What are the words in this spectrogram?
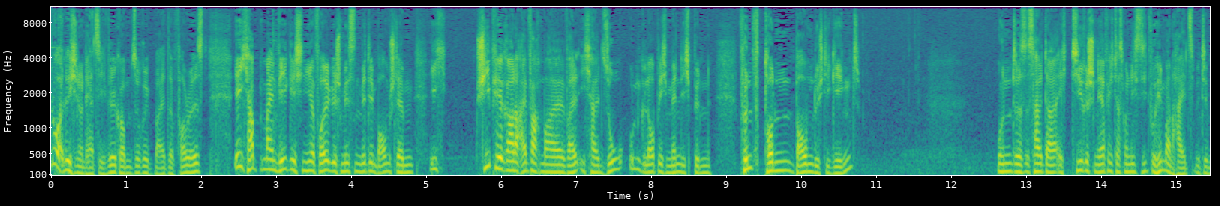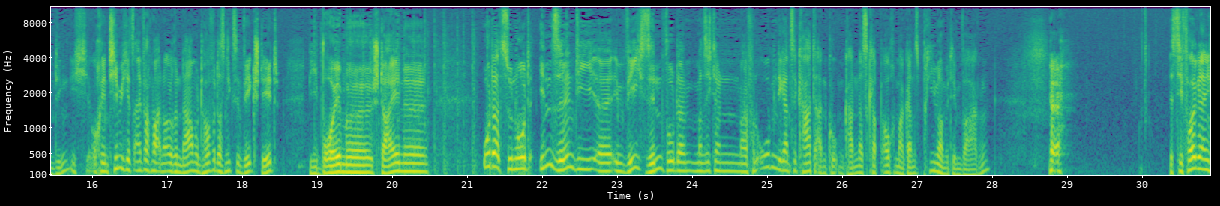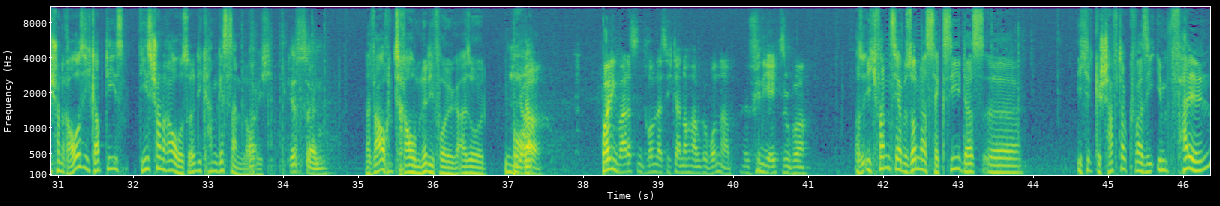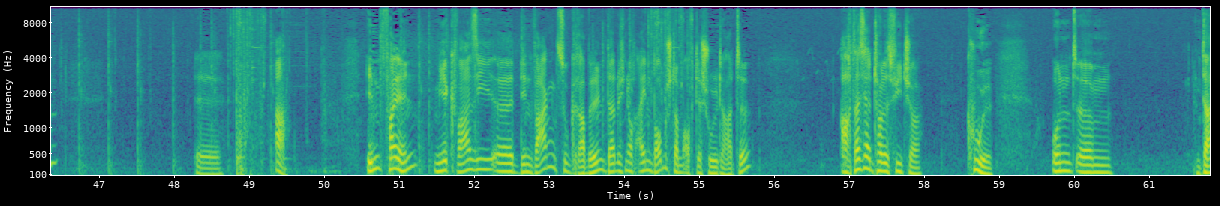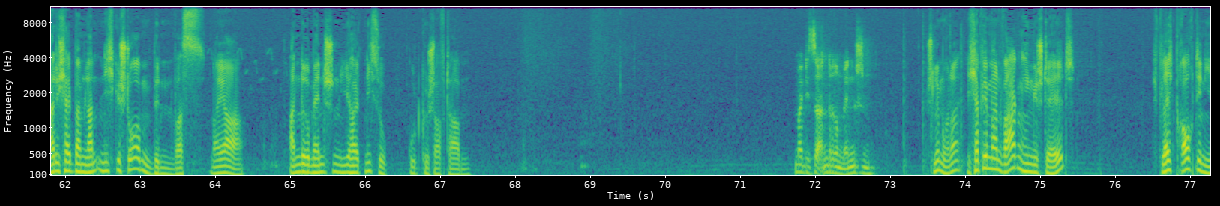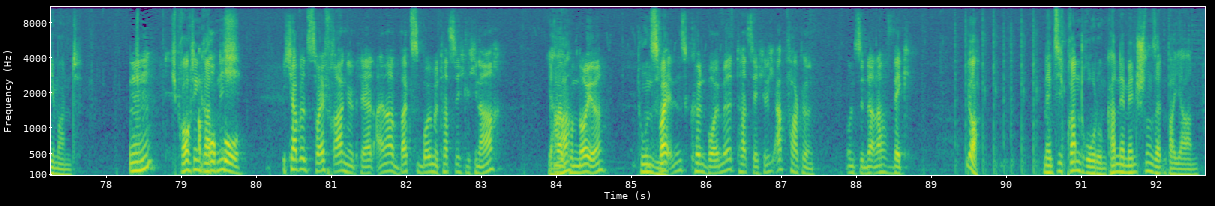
Hallo, Hallöchen und herzlich willkommen zurück bei The Forest. Ich habe mein Wegchen hier vollgeschmissen mit den Baumstämmen. Ich schieb hier gerade einfach mal, weil ich halt so unglaublich männlich bin, fünf Tonnen Baum durch die Gegend. Und es ist halt da echt tierisch nervig, dass man nicht sieht, wohin man heizt mit dem Ding. Ich orientiere mich jetzt einfach mal an euren Namen und hoffe, dass nichts im Weg steht. Wie Bäume, Steine oder zur Not Inseln, die äh, im Weg sind, wo dann man sich dann mal von oben die ganze Karte angucken kann. Das klappt auch immer ganz prima mit dem Wagen. ist die Folge eigentlich schon raus? Ich glaube, die ist, die ist schon raus, oder? Die kam gestern, glaube ich. Gestern. Das war auch ein Traum, ne, die Folge. Also, boah. Ja. Vor allen Dingen war das ein Traum, dass ich dann noch am gewonnen habe. Das finde ich echt super. Also ich fand es ja besonders sexy, dass äh, ich es geschafft habe, quasi im Fallen. Äh. Ah. Im Fallen mir quasi äh, den Wagen zu grabbeln, dadurch noch einen Baumstamm auf der Schulter hatte. Ach, das ist ja ein tolles Feature. Cool. Und ähm, dadurch halt beim Landen nicht gestorben bin, was, naja, andere Menschen hier halt nicht so gut geschafft haben. Immer diese anderen Menschen. Schlimm, oder? Ich habe hier mal einen Wagen hingestellt. Vielleicht braucht den jemand. Mhm. Ich brauche den gerade nicht. ich habe jetzt zwei Fragen geklärt. Einmal, wachsen Bäume tatsächlich nach? Ja, kommen neue. tun Und sie. zweitens, können Bäume tatsächlich abfackeln und sind danach weg. Ja. Nennt sich Brandrodung. Kann der Mensch schon seit ein paar Jahren.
